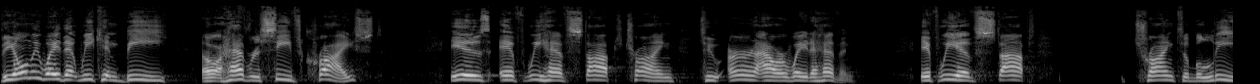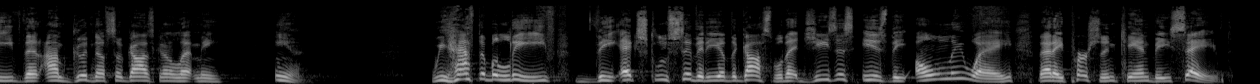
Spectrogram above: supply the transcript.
The only way that we can be or have received Christ is if we have stopped trying to earn our way to heaven. If we have stopped trying to believe that I'm good enough so God's going to let me in. We have to believe the exclusivity of the gospel that Jesus is the only way that a person can be saved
